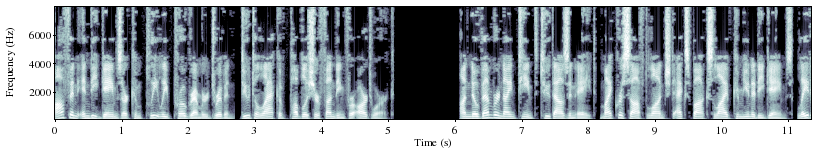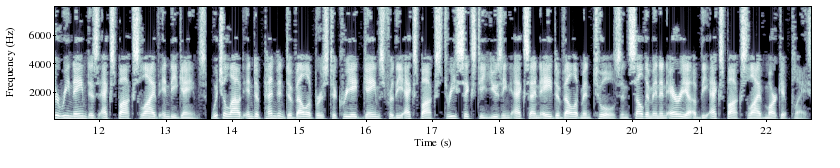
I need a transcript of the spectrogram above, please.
Often indie games are completely programmer-driven, due to lack of publisher funding for artwork. On November 19, 2008, Microsoft launched Xbox Live Community Games, later renamed as Xbox Live Indie Games, which allowed independent developers to create games for the Xbox 360 using XNA development tools and sell them in an area of the Xbox Live marketplace.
